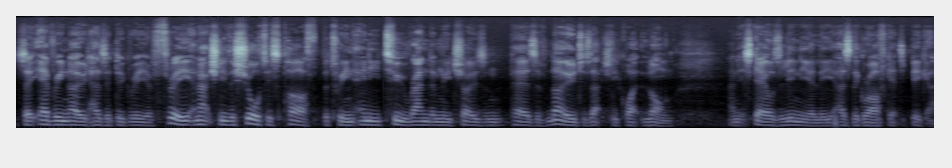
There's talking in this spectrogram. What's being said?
So every node has a degree of three, and actually the shortest path between any two randomly chosen pairs of nodes is actually quite long, and it scales linearly as the graph gets bigger.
